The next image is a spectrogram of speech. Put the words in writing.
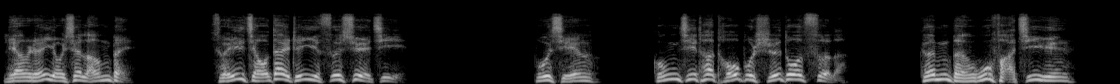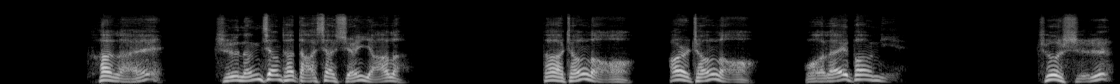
两人有些狼狈，嘴角带着一丝血迹。不行，攻击他头部十多次了，根本无法击晕。看来只能将他打下悬崖了。大长老、二长老，我来帮你。这时，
